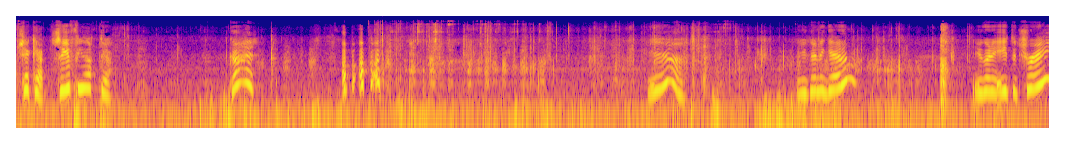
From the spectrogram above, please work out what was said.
Check out. See if he's up there. Go ahead. Up, up, up. Yeah. You gonna get him? You gonna eat the tree?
